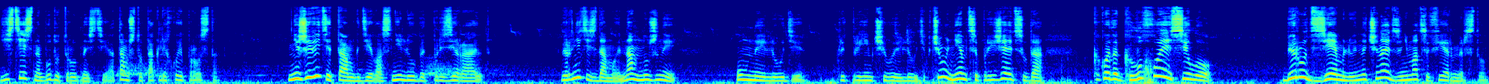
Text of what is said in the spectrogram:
Естественно, будут трудности, а там что, так легко и просто. Не живите там, где вас не любят, презирают. Вернитесь домой. Нам нужны умные люди, предприимчивые люди? Почему немцы приезжают сюда, какое-то глухое село, берут землю и начинают заниматься фермерством?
